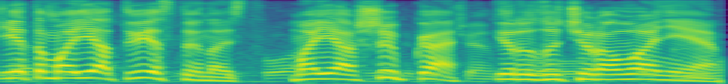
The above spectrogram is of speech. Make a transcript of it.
И это моя ответственность, моя ошибка и разочарование.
